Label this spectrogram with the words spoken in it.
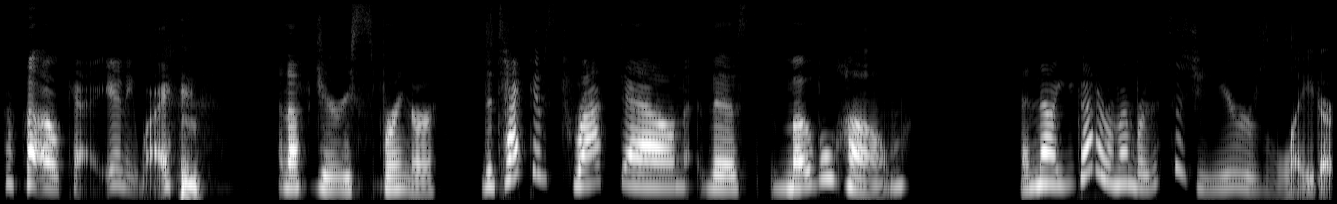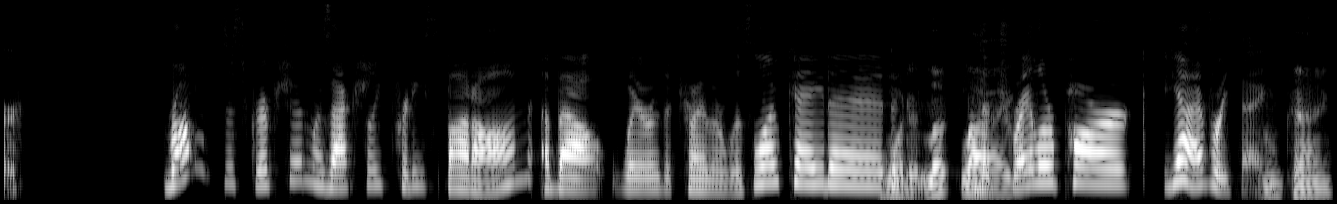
okay, anyway, Hmm. enough Jerry Springer. Detectives track down this mobile home. And now you got to remember, this is years later. Ronald's description was actually pretty spot on about where the trailer was located, What it looked like. the trailer park, yeah, everything. Okay.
